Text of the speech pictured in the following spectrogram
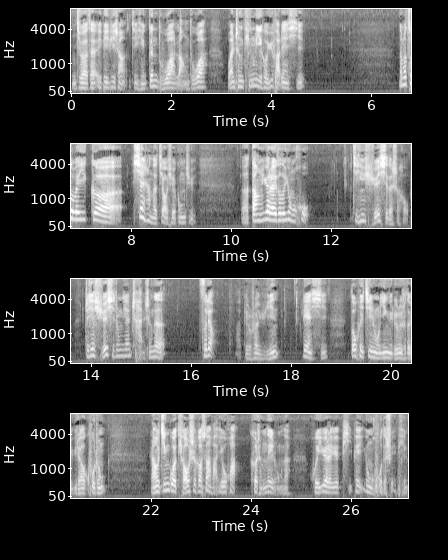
你就要在 APP 上进行跟读啊、朗读啊，完成听力和语法练习。那么作为一个线上的教学工具，呃，当越来越多的用户进行学习的时候。这些学习中间产生的资料啊，比如说语音练习，都会进入英语流利说的语料库中，然后经过调试和算法优化，课程内容呢会越来越匹配用户的水平。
